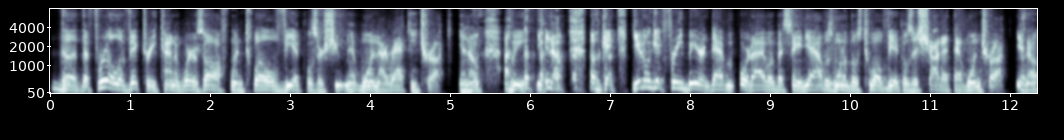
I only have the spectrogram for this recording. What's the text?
the the thrill of victory kind of wears off when 12 vehicles are shooting at one Iraqi truck, you know? I mean, you know, okay, you don't get free beer in Davenport, Iowa by saying, "Yeah, I was one of those 12 vehicles that shot at that one truck," you know?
